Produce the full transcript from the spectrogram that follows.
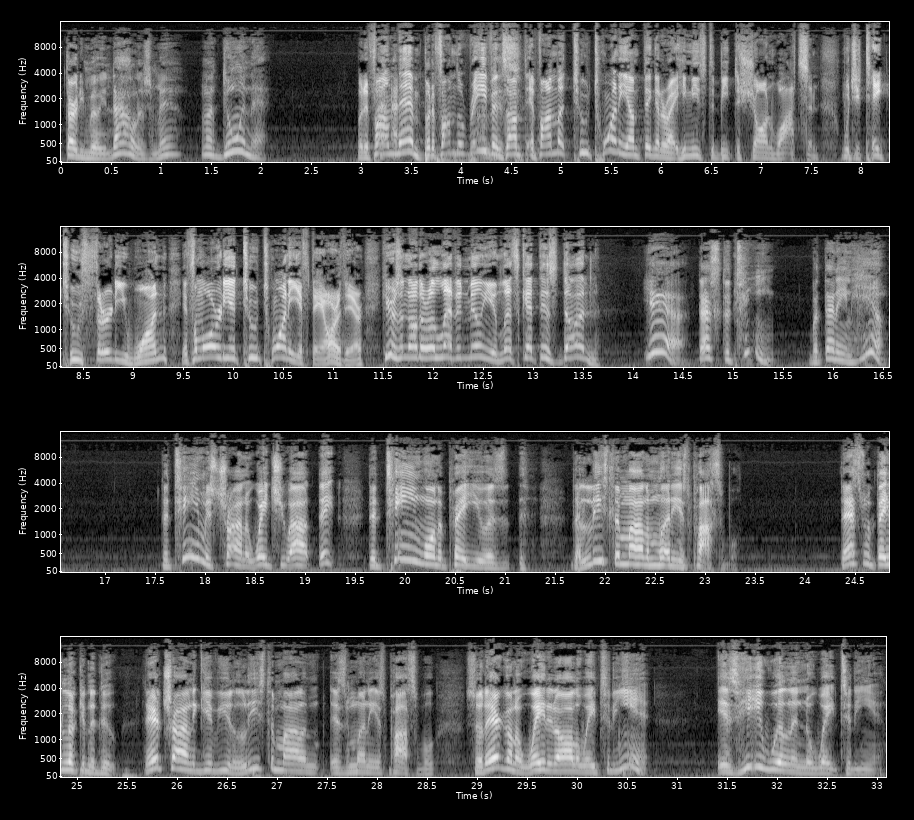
$30 million, man. I'm not doing that. But if I'm them, but if I'm the Ravens, I'm, if I'm at 220, I'm thinking, all right, he needs to beat Deshaun Watson. Would you take 231? If I'm already at 220, if they are there, here's another 11 million. Let's get this done. Yeah, that's the team, but that ain't him. The team is trying to wait you out. They, the team want to pay you as the least amount of money as possible. That's what they looking to do. They're trying to give you the least amount of as money as possible, so they're going to wait it all the way to the end. Is he willing to wait to the end?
